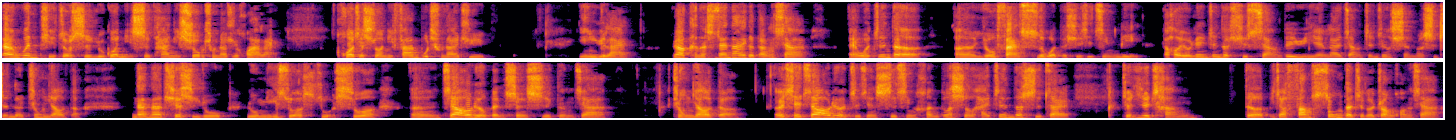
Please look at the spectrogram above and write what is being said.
但问题就是，如果你是他，你说不出那句话来，或者说你翻不出那句英语来，然后可能是在那一个当下，哎，我真的，嗯，有反思我的学习经历，然后有认真的去想，对语言来讲，真正什么是真的重要的。那那确实如如米所所说，嗯，交流本身是更加重要的，而且交流这件事情，很多时候还真的是在这日常的比较放松的这个状况下，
